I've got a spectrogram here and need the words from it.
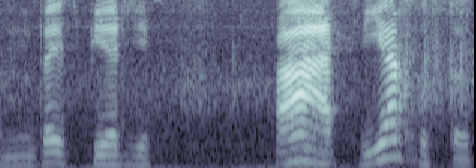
Да и спереди. А, сверху тут.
